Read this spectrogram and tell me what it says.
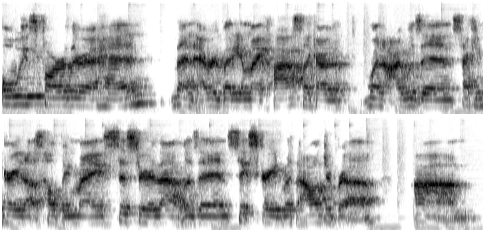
always farther ahead than everybody in my class. Like I, when I was in second grade, I was helping my sister that was in sixth grade with algebra. Um,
